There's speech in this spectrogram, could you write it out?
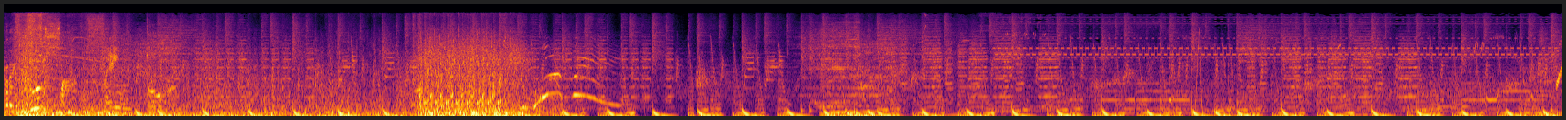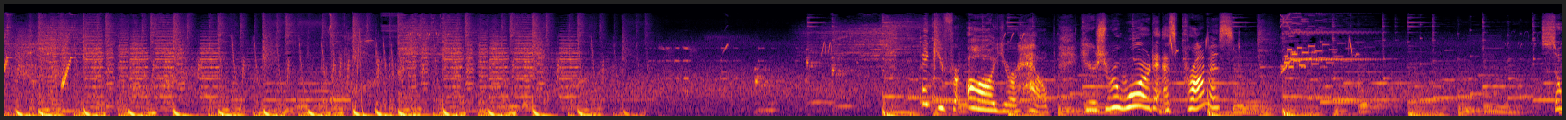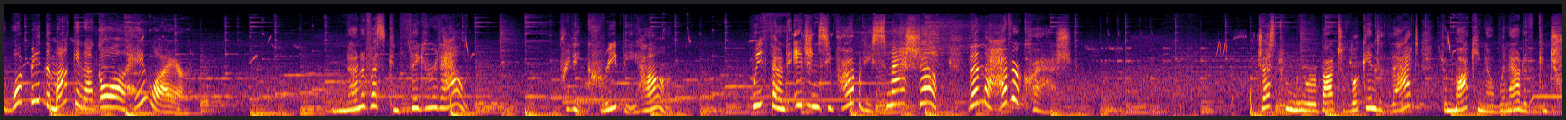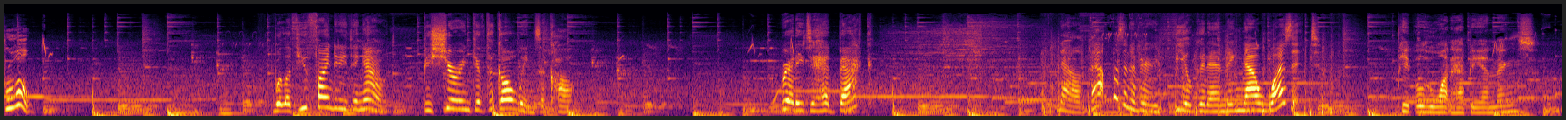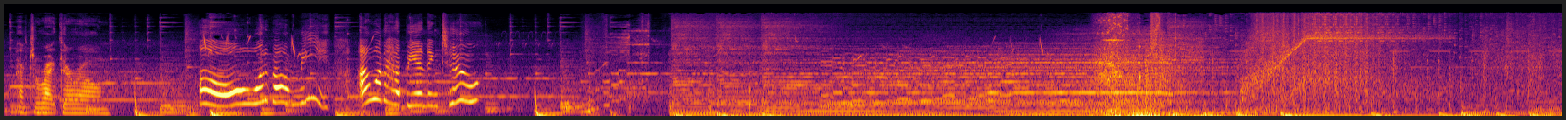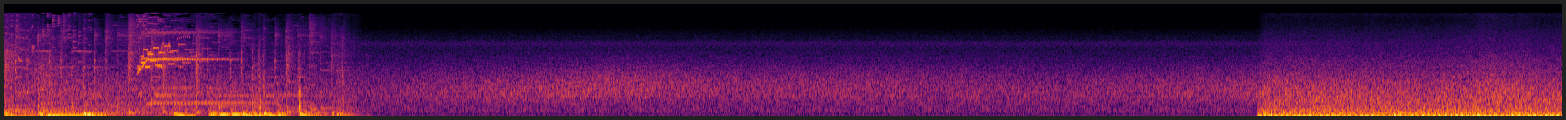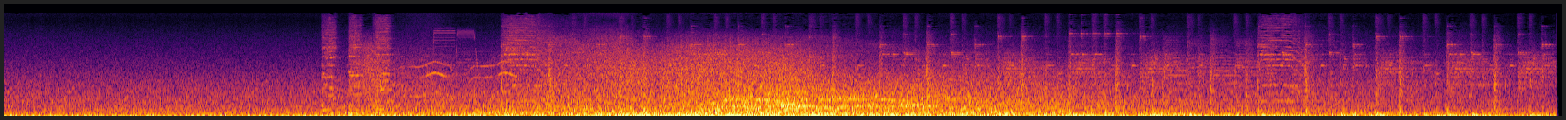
Reclusa. Thank you for all your help. Here's your reward as promised. So what made the Machina go all haywire? None of us can figure it out. Pretty creepy, huh? We found agency property smashed up, then the hover crash. Just when we were about to look into that, the Machina went out of control. Well, if you find anything out, be sure and give the Gullwings a call. Ready to head back? Now, that wasn't a very feel-good ending, now was it? People who want happy endings have to write their own. Oh, what about me? I want a happy ending too.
